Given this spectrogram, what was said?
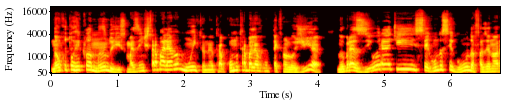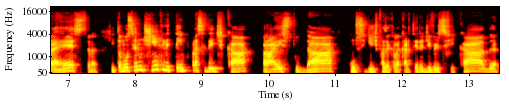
Não que eu tô reclamando disso, mas a gente trabalhava muito, né? Como eu trabalhava com tecnologia, no Brasil era de segunda a segunda, fazendo hora extra. Então você não tinha aquele tempo para se dedicar para estudar, conseguir fazer aquela carteira diversificada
